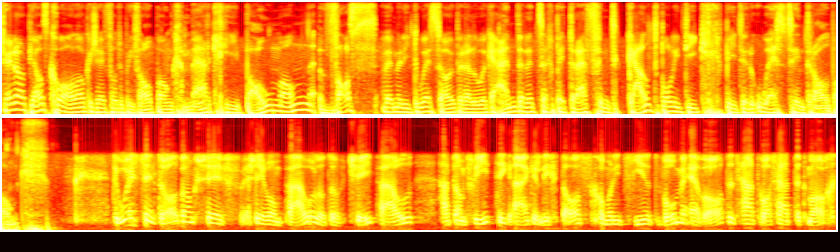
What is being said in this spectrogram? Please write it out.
Gerard Biasco, Anlagechef der Privatbank Merki Baumann. Was, wenn wir in die USA schauen, ändert sich betreffend Geldpolitik bei der US-Zentralbank? Der US-Zentralbankchef Jerome Powell oder Jay Powell hat am Freitag eigentlich das kommuniziert, was man erwartet hat. Was hat er gemacht?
